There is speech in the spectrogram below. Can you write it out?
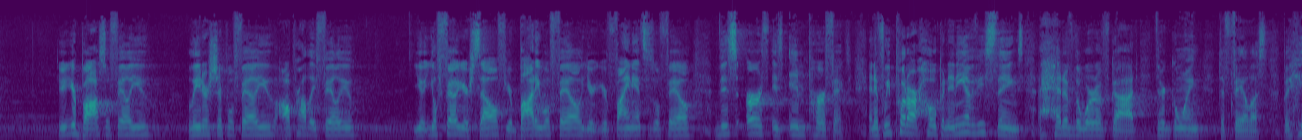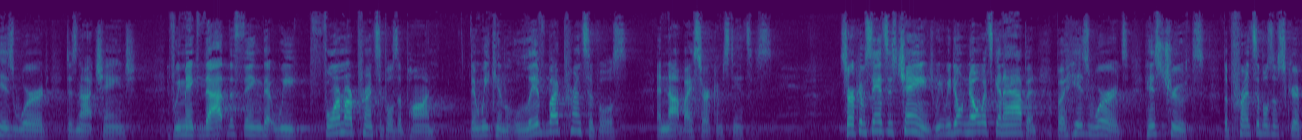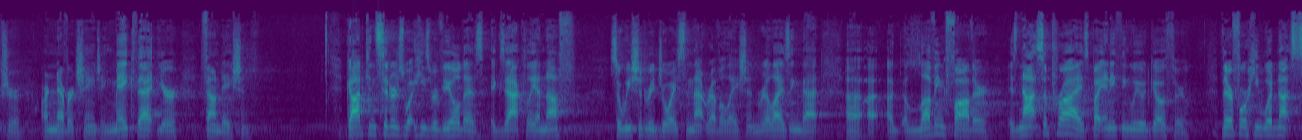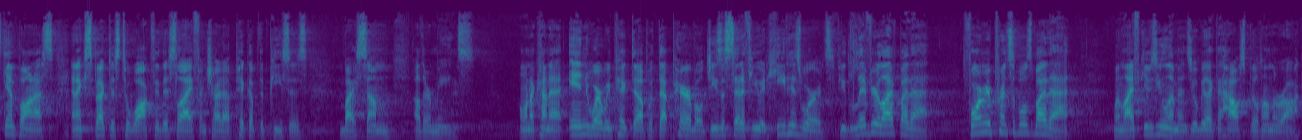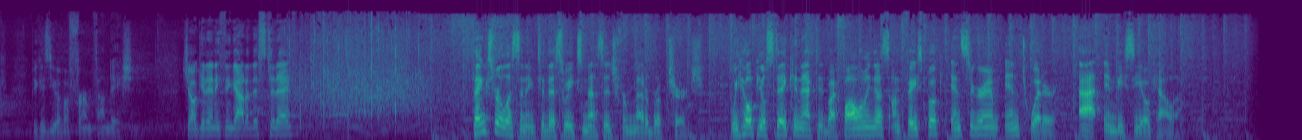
Your, your boss will fail you, leadership will fail you, I'll probably fail you. You will fail yourself, your body will fail, your, your finances will fail. This earth is imperfect. And if we put our hope in any of these things ahead of the Word of God, they're going to fail us. But His Word does not change. If we make that the thing that we form our principles upon, then we can live by principles and not by circumstances. Circumstances change. We, we don't know what's going to happen, but His words, His truths, the principles of Scripture are never changing. Make that your foundation. God considers what He's revealed as exactly enough so we should rejoice in that revelation, realizing that uh, a, a loving Father is not surprised by anything we would go through. Therefore, he would not skimp on us and expect us to walk through this life and try to pick up the pieces by some other means. I want to kind of end where we picked up with that parable. Jesus said, if you would heed his words, if you live your life by that, form your principles by that, when life gives you lemons, you'll be like the house built on the rock because you have a firm foundation. Did y'all get anything out of this today? Thanks for listening to this week's message from Meadowbrook Church. We hope you'll stay connected by following us on Facebook, Instagram, and Twitter at MBC Ocala.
